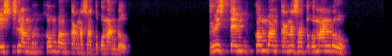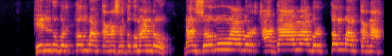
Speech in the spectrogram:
Islam berkembang karena satu komando. Kristen berkembang karena satu komando. Hindu berkembang karena satu komando. Dan semua beragama berkembang karena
